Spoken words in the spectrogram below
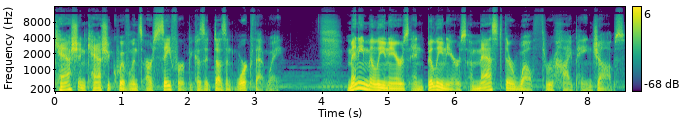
Cash and cash equivalents are safer because it doesn't work that way. Many millionaires and billionaires amassed their wealth through high paying jobs.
